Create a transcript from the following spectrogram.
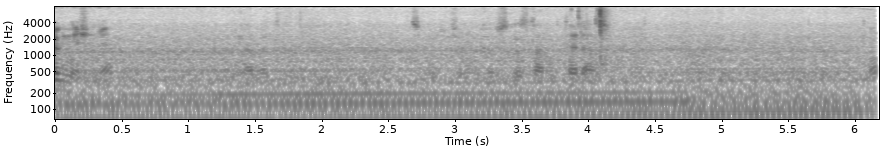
Ciągnie się, nie? Nawet. Co kierunkowskaz damy teraz. No.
